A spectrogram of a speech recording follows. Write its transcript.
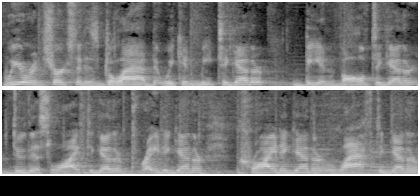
We are a church that is glad that we can meet together, be involved together, do this life together, pray together, cry together, laugh together,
